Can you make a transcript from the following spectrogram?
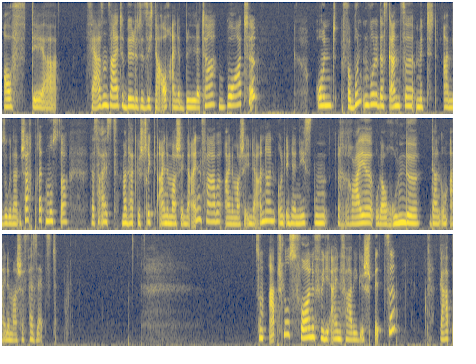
Auf der Fersenseite bildete sich da auch eine Blätterborte und verbunden wurde das Ganze mit einem sogenannten Schachbrettmuster. Das heißt, man hat gestrickt eine Masche in der einen Farbe, eine Masche in der anderen und in der nächsten Reihe oder Runde dann um eine Masche versetzt. Zum Abschluss vorne für die einfarbige Spitze gab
